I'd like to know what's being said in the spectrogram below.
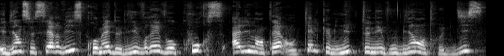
eh bien, ce service promet de livrer vos courses alimentaires en quelques minutes. Tenez-vous bien, entre 10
